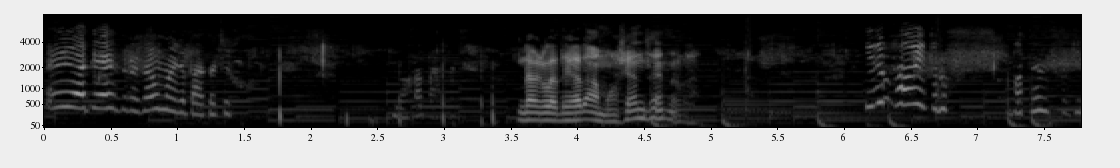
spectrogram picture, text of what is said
ए, यो चाहिँ यस्तो रहेछ हौ, मैले पाएको छु भर्खर पाएको छु। डाक्ला देखाएर आमा सानो छैन होला itu tahu itu batan seperti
